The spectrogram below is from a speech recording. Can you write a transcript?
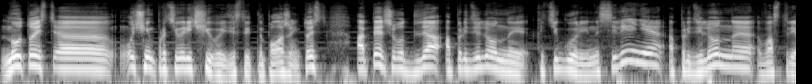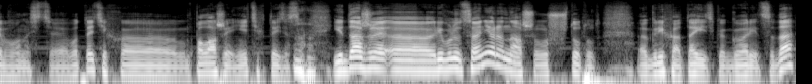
Ну, то есть, э, очень противоречивое действительно положение. То есть, опять же, вот для определенной категории населения определенная востребованность э, вот этих э, положений, этих тезисов. Мгм. И даже э, революционеры наши, уж что тут э, греха таить, как говорится, да,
